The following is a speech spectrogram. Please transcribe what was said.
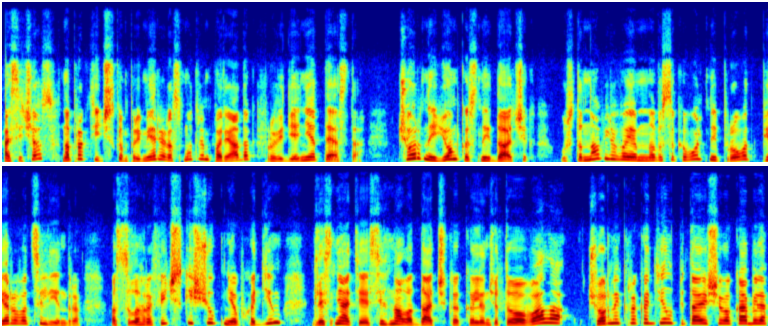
А сейчас на практическом примере рассмотрим порядок проведения теста. Черный емкостный датчик устанавливаем на высоковольтный провод первого цилиндра. Осциллографический щуп необходим для снятия сигнала датчика коленчатого вала Черный крокодил питающего кабеля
